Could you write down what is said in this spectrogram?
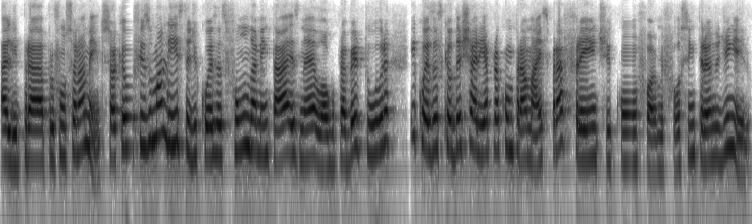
ali para o funcionamento. Só que eu fiz uma lista de coisas fundamentais, né, logo para abertura, e coisas que eu deixaria para comprar mais para frente, conforme fosse entrando dinheiro.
